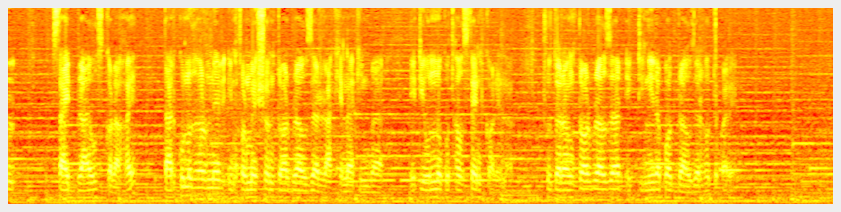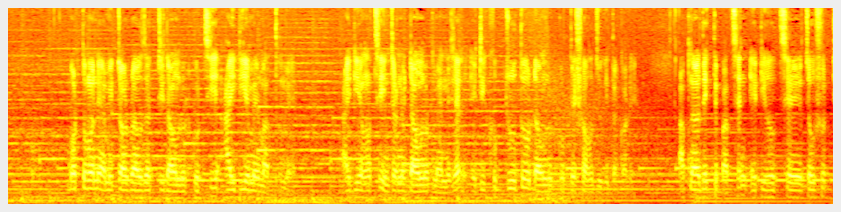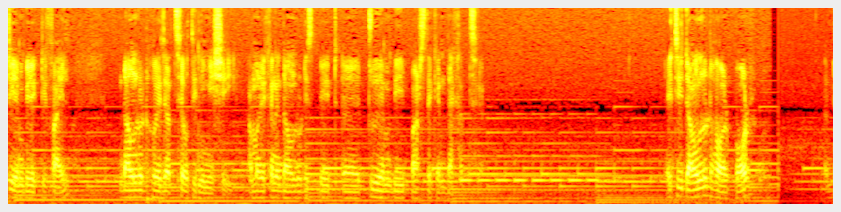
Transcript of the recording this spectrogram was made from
সাইট ব্রাউজ করা হয়, তার কোনো ধরনের ইনফরমেশন টর ব্রাউজার রাখে না কিংবা এটি অন্য কোথাও সেন্ড করে না। সুতরাং টর ব্রাউজার একটি নিরাপদ ব্রাউজার হতে পারে। বর্তমানে আমি টর ব্রাউজারটি ডাউনলোড করছি আইডিএম এর মাধ্যমে। আইডিএম হচ্ছে ইন্টারনেট ডাউনলোড ম্যানেজার। এটি খুব দ্রুত ডাউনলোড করতে সহযোগিতা করে। আপনারা দেখতে পাচ্ছেন, এটি হচ্ছে চৌষট্টি এমবির একটি ফাইল। ডাউনলোড হয়ে যাচ্ছে অতি নিমিষেই। আমার এখানে download speed two MB per second দেখাচ্ছে। এটি ডাউনলোড হওয়ার পর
